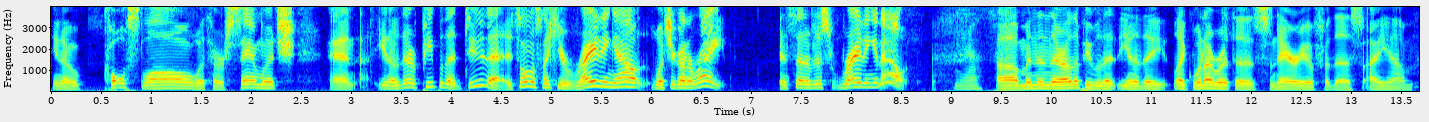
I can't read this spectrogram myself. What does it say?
you know, coleslaw with her sandwich. And, you know, there are people that do that. It's almost like you're writing out what you're going to write instead of just writing it out. Yeah. Um, and then there are other people that you know they like when I wrote the scenario for this, I um,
